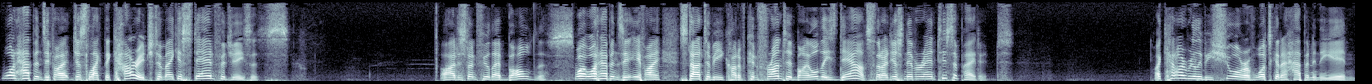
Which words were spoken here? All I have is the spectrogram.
What happens if I just lack the courage to make a stand for Jesus? I just don't feel that boldness. What, what happens if I start to be kind of confronted by all these doubts that I just never anticipated? Like, can I really be sure of what's going to happen in the end?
